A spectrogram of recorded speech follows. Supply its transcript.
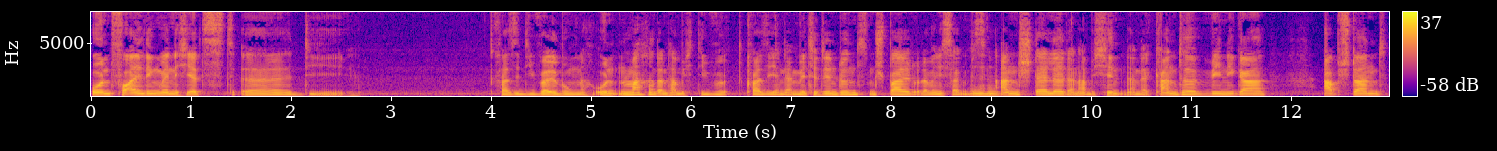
Und vor allen Dingen, wenn ich jetzt äh, die quasi die Wölbung nach unten mache, dann habe ich die quasi in der Mitte den dünnsten Spalt oder wenn ich es halt ein bisschen anstelle, dann habe ich hinten an der Kante weniger Abstand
